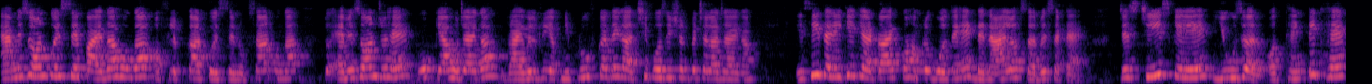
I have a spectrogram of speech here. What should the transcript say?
अमेजोन को इससे फ़ायदा होगा और फ्लिपकार्ट को इससे नुकसान होगा। तो अमेजोन जो है, वो क्या हो जाएगा? राइवलरी अपनी प्रूफ कर देगा, अच्छी पोजीशन पे चला जाएगा। इसी तरीके के अटैक को हम लोग बोलते हैं डिनाइल ऑफ़ सर्विस अटैक जिस चीज़ के लिए यूज़र ऑथेंटिक है,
